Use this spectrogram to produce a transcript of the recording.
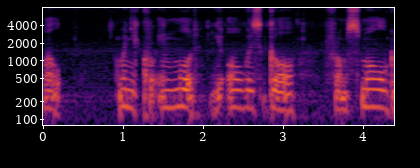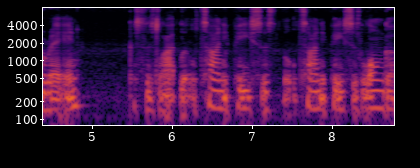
Well, when you cut in wood, you always go from small grain, because there's like little tiny pieces, little tiny pieces, longer,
